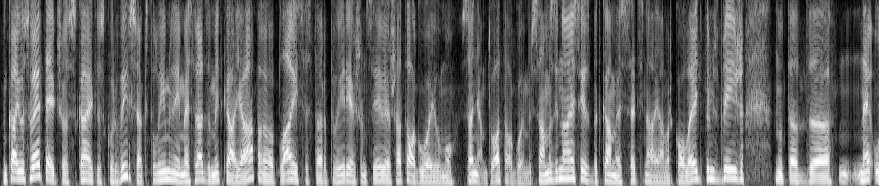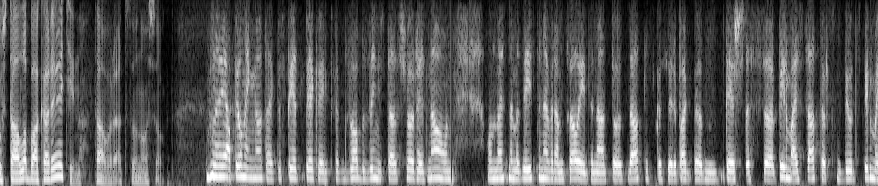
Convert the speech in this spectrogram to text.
Nu, kā jūs vērtējat šos skaitļus, kur virsrakstu līmenī mēs redzam, kā jā, plaisa starp vīriešu un sieviešu atalgojumu, saņemto atalgojumu ir samazinājusies, bet kā mēs secinājām ar kolēģi pirms brīža, nu tad ne uz tā labākā rēķina, tā varētu to nosaukt. Nu, jā, pilnīgi noteikti. Es pie, piekrītu, ka labas ziņas tās šoreiz nav. Un, un mēs nemaz īsti nevaram salīdzināt tos datus, kas ir um, tieši tas uh, pirmais ceturksnis 21.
